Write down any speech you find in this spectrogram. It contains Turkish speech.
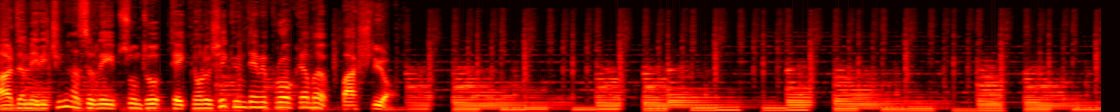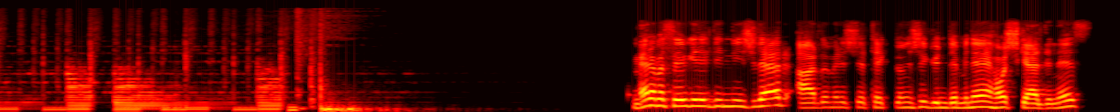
Arda Meriç'in hazırlayıp sunduğu Teknoloji Gündemi programı başlıyor. Merhaba sevgili dinleyiciler. Arda Meriç'le Teknoloji Gündemine hoş geldiniz.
